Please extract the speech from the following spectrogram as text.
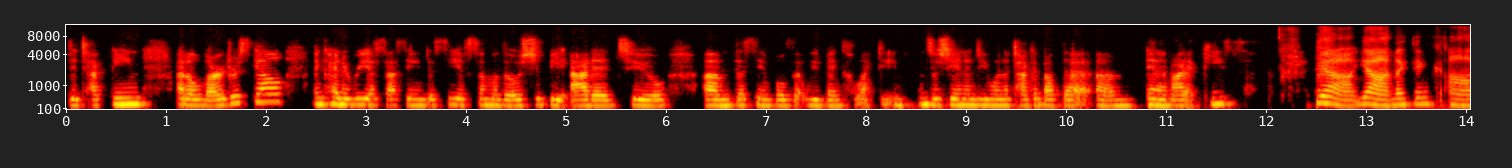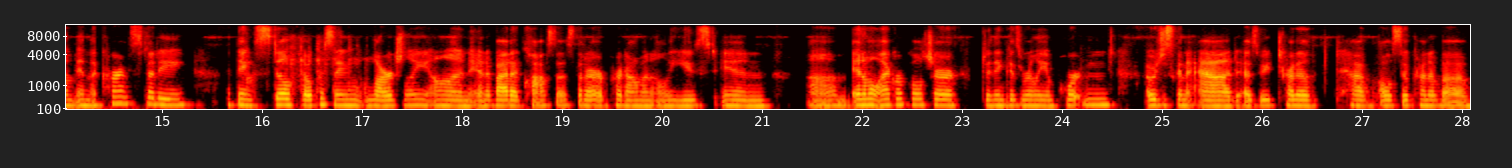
detecting at a larger scale and kind of reassessing to see if some of those should be added to um, the samples that we've been collecting. And so Shannon, do you want to talk about the um, antibiotic piece? Yeah, yeah. And I think um, in the current study, I think still focusing largely on antibiotic classes that are predominantly used in um, animal agriculture, which I think is really important. I was just going to add, as we try to have also kind of a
